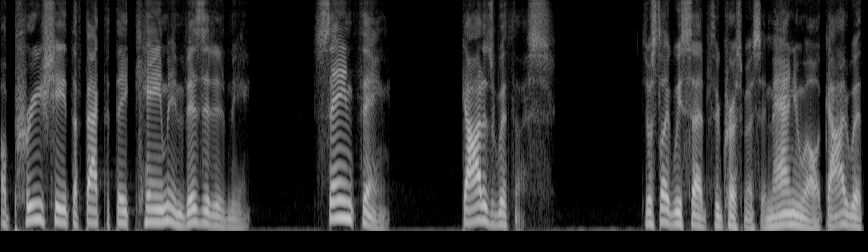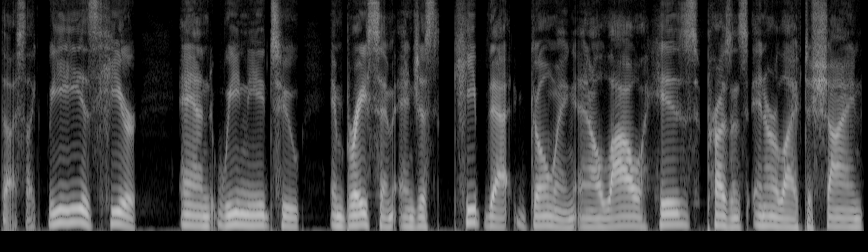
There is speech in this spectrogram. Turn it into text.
appreciate the fact that they came and visited me. Same thing. God is with us. Just like we said through Christmas, Emmanuel, God with us. Like He is here and we need to embrace him and just keep that going and allow his presence in our life to shine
